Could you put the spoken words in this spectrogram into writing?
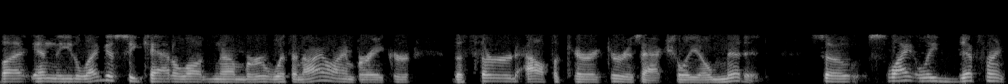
But in the legacy catalog number with an I-line breaker, the third alpha character is actually omitted. So slightly different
